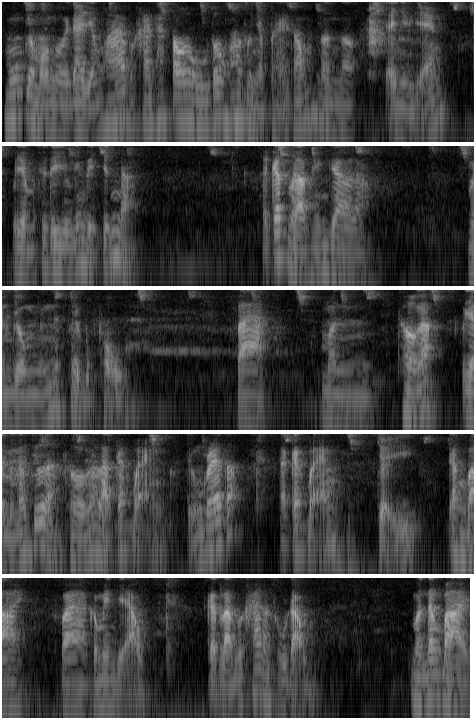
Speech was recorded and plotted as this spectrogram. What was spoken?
muốn cho mọi người đa dạng hóa và khai thác tối ưu tối hóa thu nhập tại hệ thống nên uh, chạy nhiều dự án. Bây giờ mình sẽ đi vô vấn đề chính nè. Cái cách mà làm hiện giờ là mình dùng những nick Facebook phụ và mình thường á bây giờ mình nói trước là thường á là các bạn tưởng red á là các bạn chỉ đăng bài và comment dạo. Cách làm nó khá là thụ động. Mình đăng bài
